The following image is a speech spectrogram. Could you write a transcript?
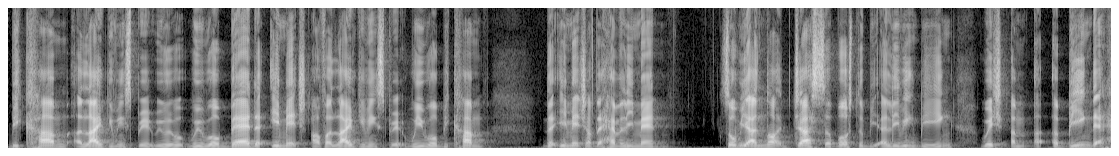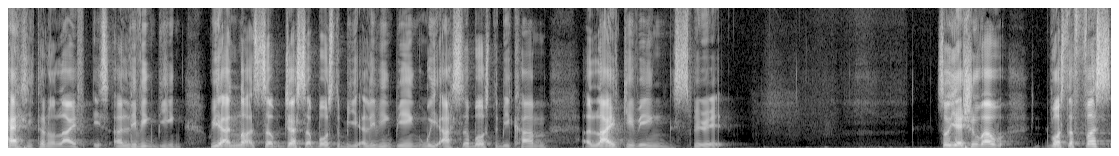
become a life-giving spirit. We will, we will bear the image of a life-giving spirit. We will become the image of the heavenly man. So we are not just supposed to be a living being, which um, a, a, being that has eternal life is a living being. We are not sub- just supposed to be a living being, we are supposed to become a life giving spirit. So Yeshua was the first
